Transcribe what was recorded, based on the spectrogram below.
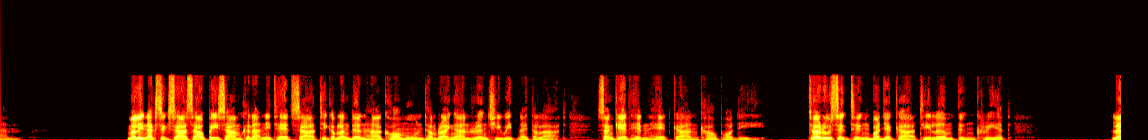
นั้นมารีนักศึกษาสาวปีสามคณะนิเทศศาสตร์ที่กำลังเดินหาข้อมูลทำรายงานเรื่องชีวิตในตลาด สังเกตเห็นเหตุการณ์เข้าพอดี เธอรู้สึกถึงบรรยากาศที่เริ่มตึงเครียด และ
